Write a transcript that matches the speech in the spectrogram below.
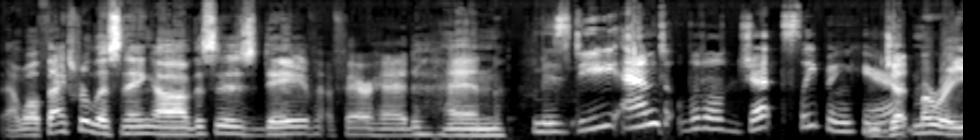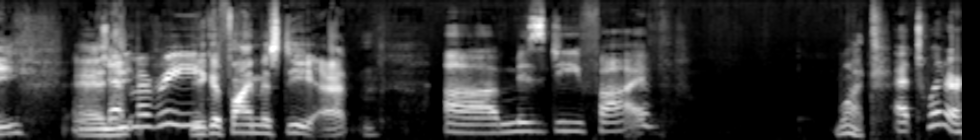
Uh, well, thanks for listening. Uh, this is Dave Fairhead and Ms. D and little Jet sleeping here. Jet Marie. And Jet you, Marie. You can find Miss D at uh, Ms. D5 what? at Twitter.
